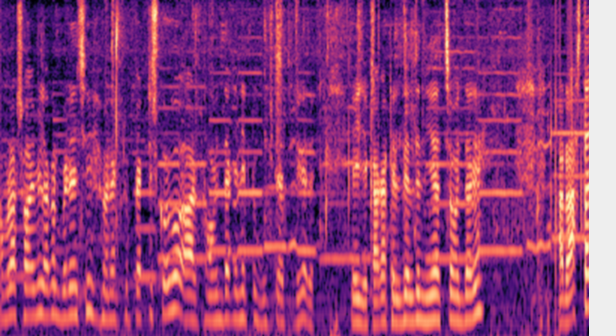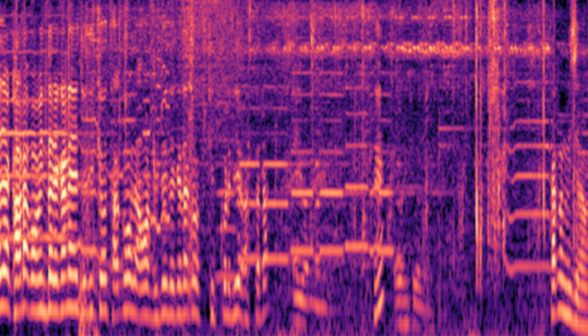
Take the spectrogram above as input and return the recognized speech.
আমরা সবাই মিলে এখন বেরিয়েছি মানে একটু প্র্যাকটিস করব আর অমিতদাকে নিয়ে একটু ঘুরতে যাচ্ছি ঠিক আছে? এই যে কাকা ঠেলতে ঠেলতে নিয়ে যাচ্ছে অমিতদাকে আর রাস্তা যা খারাপ অমিতদার এখানে যদি কেউ থাকো আমার ভিডিও দেখে থাকো ঠিক করে দিয়ে রাস্তাটা। হ্যাঁ? এখন নিচে নাও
